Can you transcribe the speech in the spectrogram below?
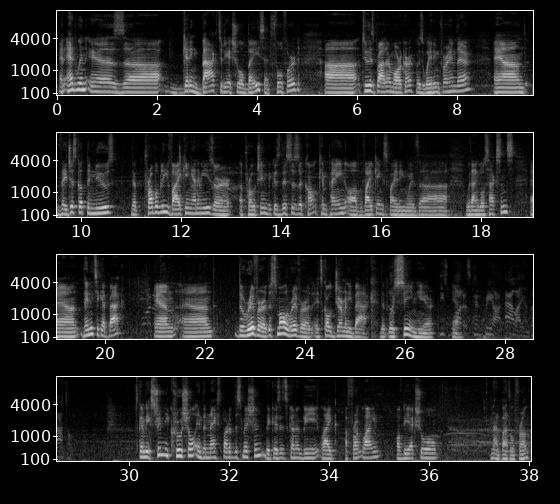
and Edwin is uh, getting back to the actual base at Fulford uh, to his brother Morcar, who's waiting for him there. And they just got the news that probably Viking enemies are approaching because this is a campaign of Vikings fighting with uh, with Anglo Saxons, and they need to get back. And and the river, the small river, it's called Germany Beck that we're seeing here. Yeah. waters can be our ally in battle. It's going to be extremely crucial in the next part of this mission because it's going to be like a front line of the actual, not battlefront,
